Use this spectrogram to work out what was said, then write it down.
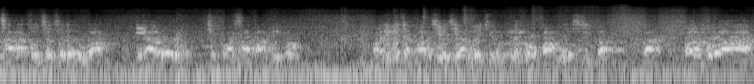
葱仔煮切切的有无？摇落，一盘三百几块。哦，你要食螃蟹是毋免就毋免五百，毋免四百，啊，我拢无啊。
